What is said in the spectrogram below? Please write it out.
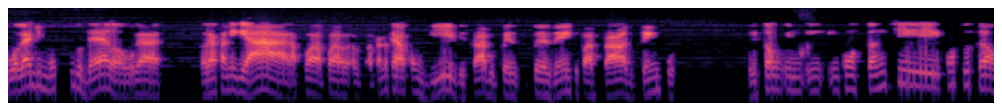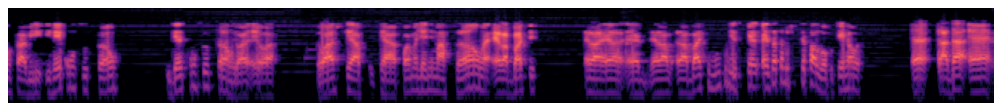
o, olhar de mundo dela, o olhar, o olhar familiar, a, a, a, forma que ela convive, sabe? O presente, o passado, o tempo. Eles estão em, em, em, constante construção, sabe? E reconstrução e desconstrução. Eu, eu, eu acho que a, que a forma de animação, ela bate ela, ela, ela, ela bate muito nisso. É exatamente o que você falou, porque é, ela, dá, é,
